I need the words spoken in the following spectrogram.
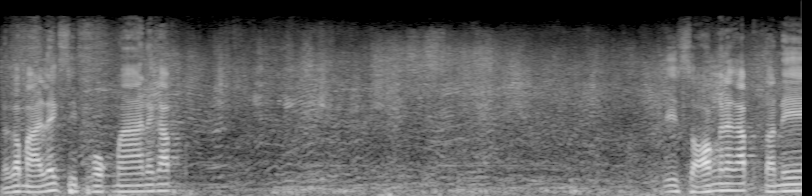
แล้วก็หมายเลข 16 มานะครับที่สองนะครับ ตอนนี้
